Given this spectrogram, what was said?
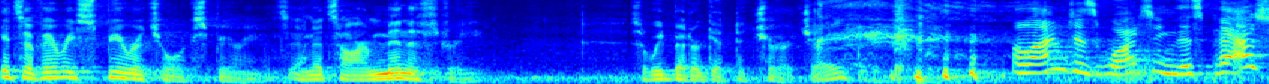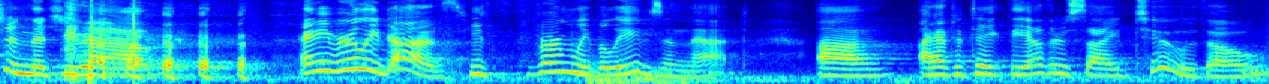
it's a very spiritual experience and it's our ministry. So we'd better get to church, eh? Well, I'm just watching this passion that you have. and he really does. He firmly believes in that. Uh, I have to take the other side too, though,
